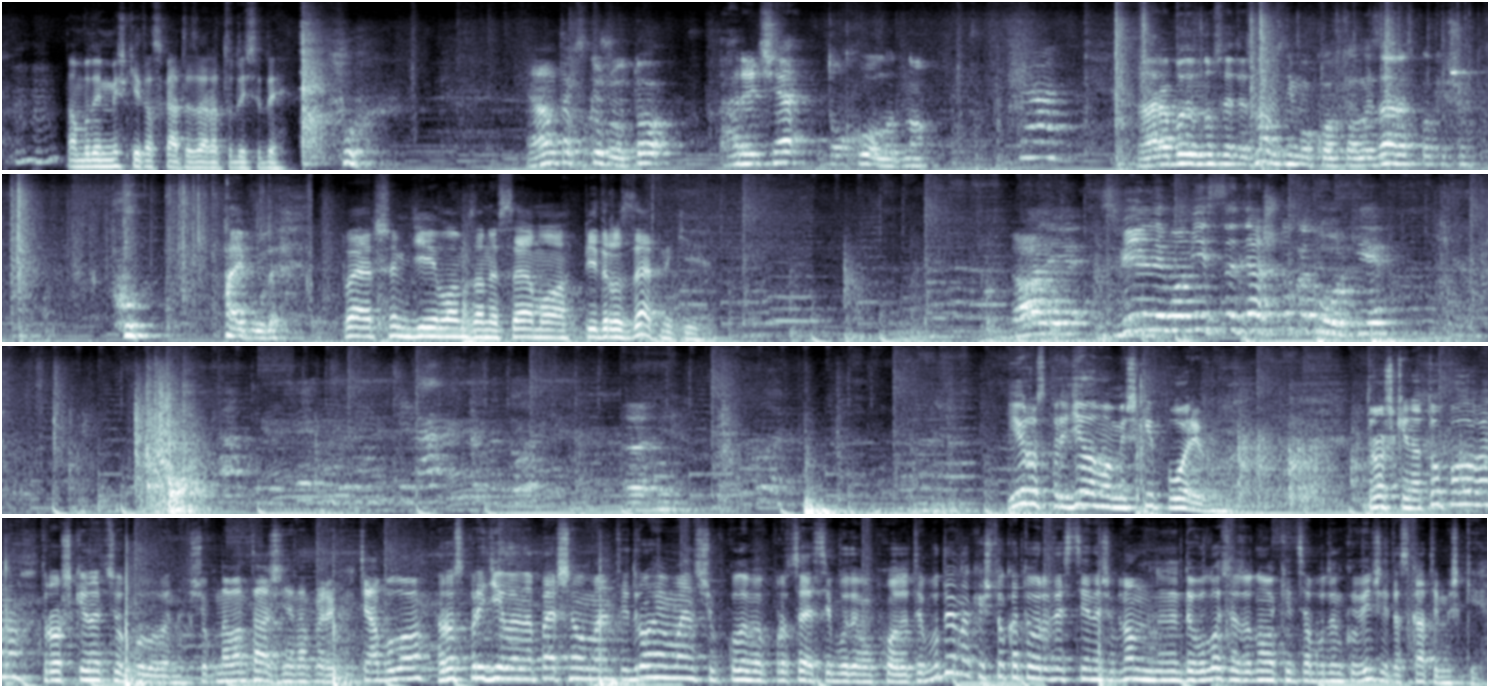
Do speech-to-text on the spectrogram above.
Там будемо мішки таскати зараз туди-сюди. Фух. Я вам так скажу, то гаряче, то холодно. Зараз будемо носити, знов зніму кофту, але зараз поки що. Фух, хай буде. Першим ділом занесемо під розетники. Далі звільнимо місце для штукатурки. Е, ні. І розподілимо мішки порівну. Трошки на ту половину, трошки на цю половину, щоб навантаження на перекриття було розподілено перший момент. І другий момент, щоб коли ми в процесі будемо обходити будинок і штукатурити стіни, щоб нам не довелося з одного кінця будинку в інший таскати мішки.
